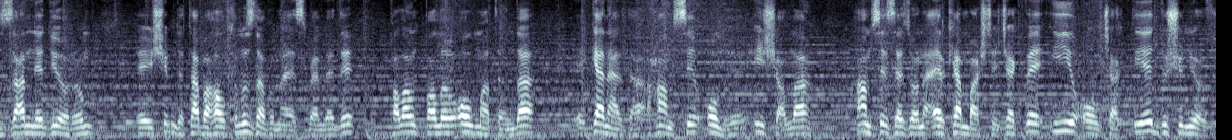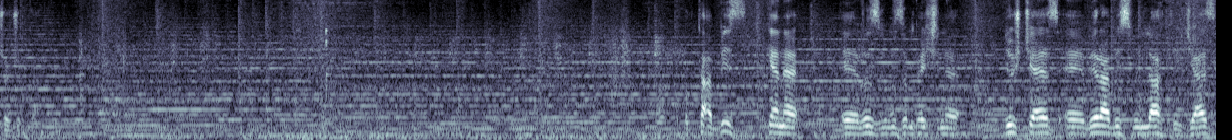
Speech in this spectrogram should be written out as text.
zannediyorum. E, şimdi tabii halkımız da bunu ezberledi. Palamut balığı olmadığında e, genelde hamsi oluyor. İnşallah hamsi sezonu erken başlayacak ve iyi olacak diye düşünüyoruz çocuklar. Tabii biz gene e, rızkımızın peşine düşeceğiz. E, vira bismillah diyeceğiz.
